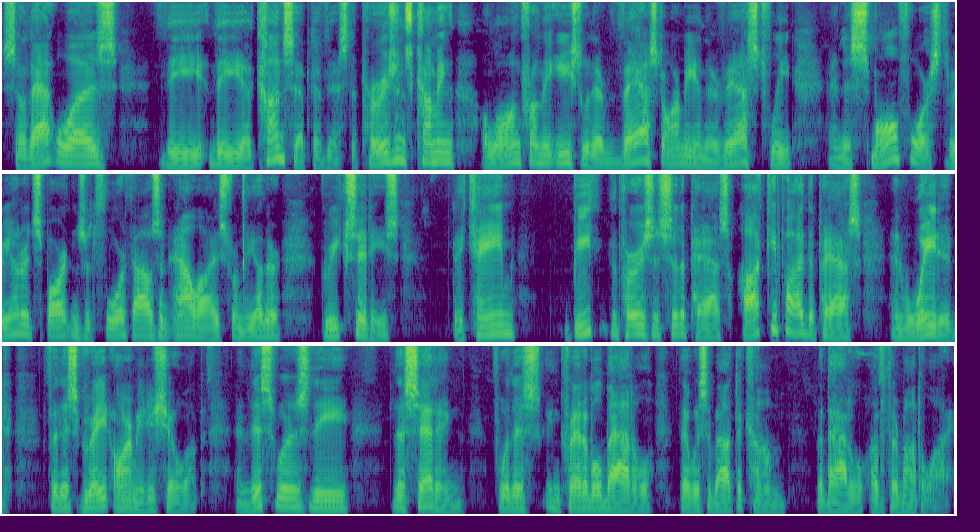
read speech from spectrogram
So that was the, the uh, concept of this. The Persians coming along from the east with their vast army and their vast fleet, and this small force, 300 Spartans with 4,000 allies from the other Greek cities, they came, beat the Persians to the pass, occupied the pass, and waited for this great army to show up. And this was the, the setting for this incredible battle that was about to come, the Battle of Thermopylae.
